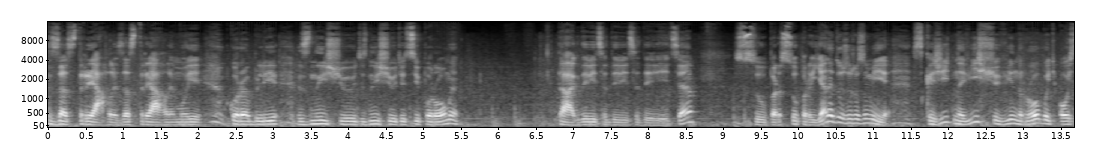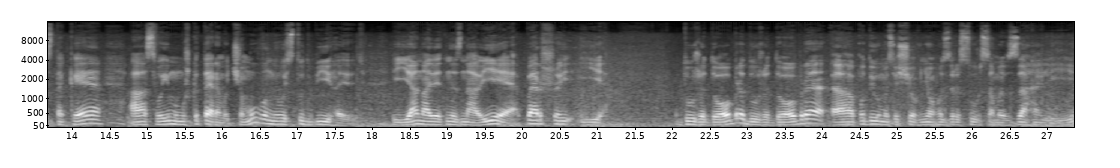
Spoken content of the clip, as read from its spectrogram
застрягли, застрягли мої кораблі, знищують, знищують оці пороми. Так, дивіться, дивіться, дивіться. Супер, супер. Я не дуже розумію. Скажіть, навіщо він робить ось таке а, своїми мушкетерами? Чому вони ось тут бігають? Я навіть не знаю. Є, перший є. Дуже добре, дуже добре. А, Подивимося, що в нього з ресурсами взагалі.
